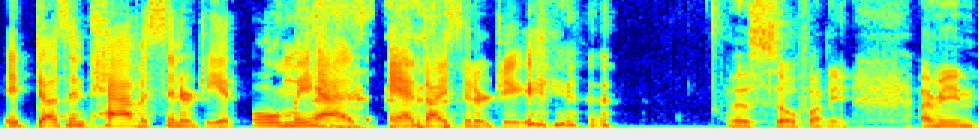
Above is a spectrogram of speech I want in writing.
it doesn't have a synergy. It only has anti synergy. That's so funny. I mean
